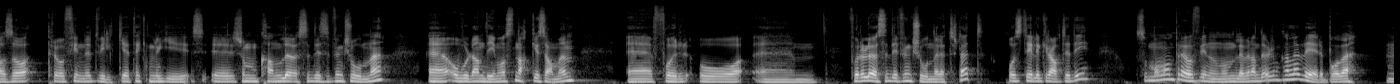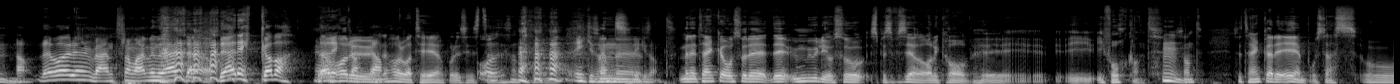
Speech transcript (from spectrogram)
Altså prøve å finne ut hvilke teknologier som kan løse disse funksjonene, og hvordan de må snakke sammen for å, for å løse de funksjonene, rett og slett. Og stille krav til de. Så må man prøve å finne noen leverandører som kan levere på det. Mm. Ja, Det var en rant fra meg, men det er, det, det er rekka, da. Det er rekka, har, du, ja. har du Athea på det siste. Og, ikke, sant, men, ikke sant. Men jeg tenker også det, det er umulig å spesifisere alle krav i, i, i forkant. Mm. Så jeg tenker det er en prosess. Og,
